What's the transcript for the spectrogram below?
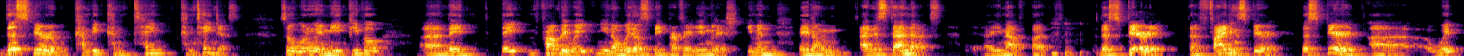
this spirit can be contain, contagious. So when we meet people, uh, they they probably we you know we don't speak perfect English, even they don't understand us uh, enough, but the spirit, the fighting spirit, the spirit uh, we,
